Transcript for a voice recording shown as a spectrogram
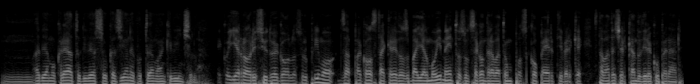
mh, abbiamo creato diverse occasioni e potevamo anche vincerlo. Ecco gli errori sui due gol, sul primo Zappacosta credo sbaglia il movimento, sul secondo eravate un po' scoperti perché stavate cercando di recuperare.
